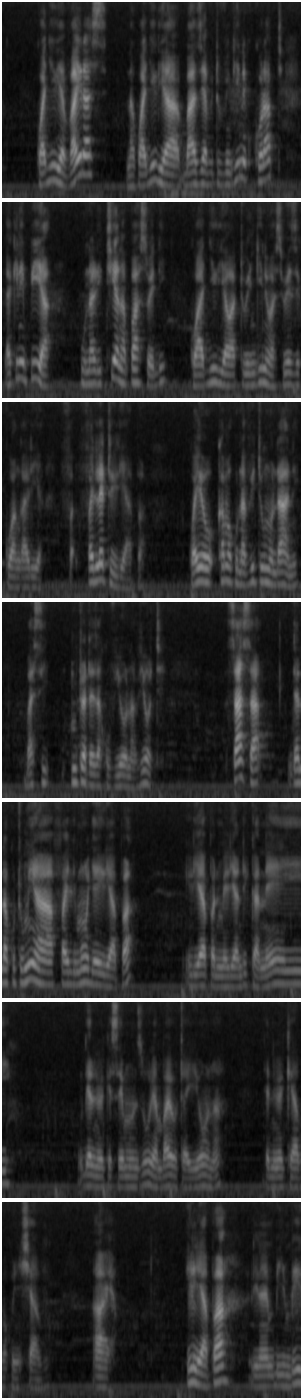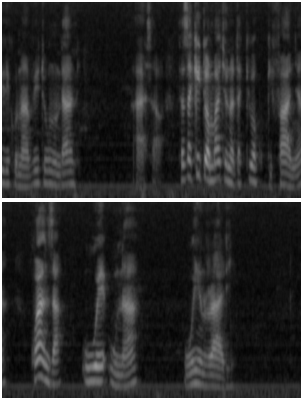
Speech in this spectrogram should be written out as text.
kwa ajili ya virus na kwa ajili ya baadhi ya vitu vingine kucorrupt, lakini pia unalitia na password kwa ajili ya watu wengine wasiweze kuangalia faili letu hili hapa. Kwa hiyo kama kuna vitu humo ndani, basi mtu ataweza kuviona vyote. Sasa nitaenda kutumia faili moja ili hapa, ili hapa nimeliandika nei. Ngoja niweke sehemu nzuri ambayo utaiona, ja niweke hapa kwenye shavu. Haya, ili hapa lina MB mbili, kuna vitu humu ndani. Haya, sawa. Sasa kitu ambacho natakiwa kukifanya kwanza, uwe una WinRAR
